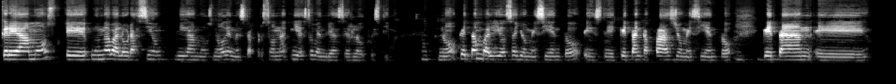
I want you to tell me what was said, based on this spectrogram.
creamos eh, una valoración, digamos, ¿no? De nuestra persona y esto vendría a ser la autoestima. ¿No? Qué tan valiosa yo me siento, este, qué tan capaz yo me siento, qué tan eh,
